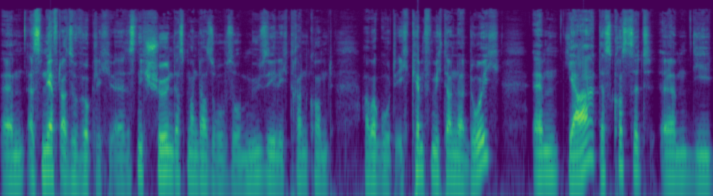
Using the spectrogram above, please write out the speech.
ähm, es nervt also wirklich. Es ist nicht schön, dass man da so, so mühselig drankommt, aber gut, ich kämpfe mich dann da durch. Ähm, ja, das kostet ähm, die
